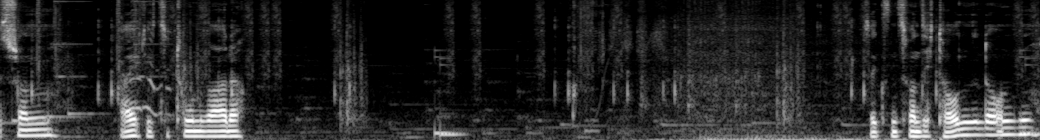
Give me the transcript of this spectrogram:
Ist schon reichlich zu tun gerade. Sechsundzwanzigtausend sind da unten.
